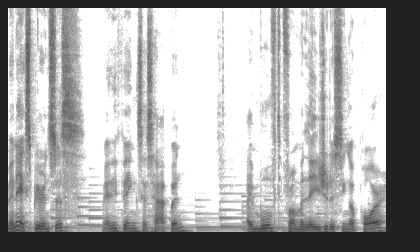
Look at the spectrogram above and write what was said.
Many experiences, many things has happened. I moved from Malaysia to Singapore,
